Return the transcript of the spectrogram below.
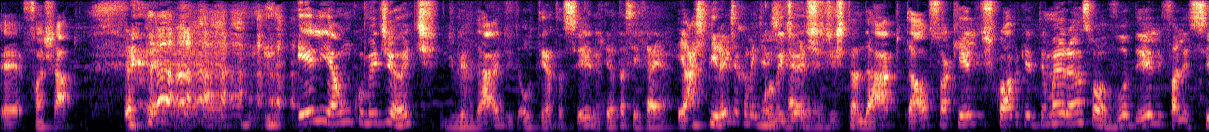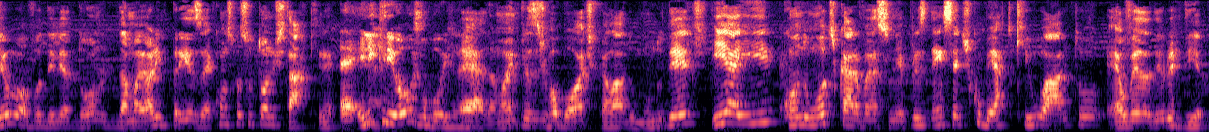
é, fã chato. É, ele é um comediante, de verdade, ou tenta ser, Ele né? tenta aceitar. É aspirante a comediante. Comediante cara, de stand-up e tal, só que ele descobre que ele tem uma herança. O avô dele faleceu, o avô dele é dono da maior empresa, é como se fosse o Tony Stark, né? É, ele criou os robôs, né? É, da maior empresa de robótica lá do mundo deles. E aí, quando um outro cara vai assumir a presidência, é descoberto que o Aruto é o verdadeiro herdeiro,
